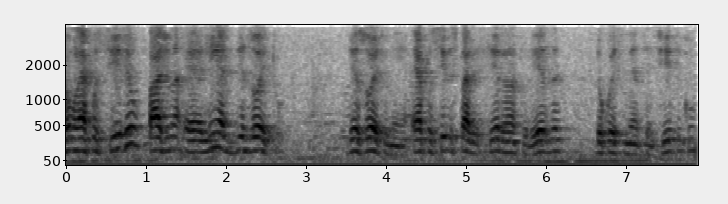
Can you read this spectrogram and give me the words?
Vamos lá, é possível, página, é, linha 18. 18 linha. É possível esclarecer a natureza do conhecimento científico,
